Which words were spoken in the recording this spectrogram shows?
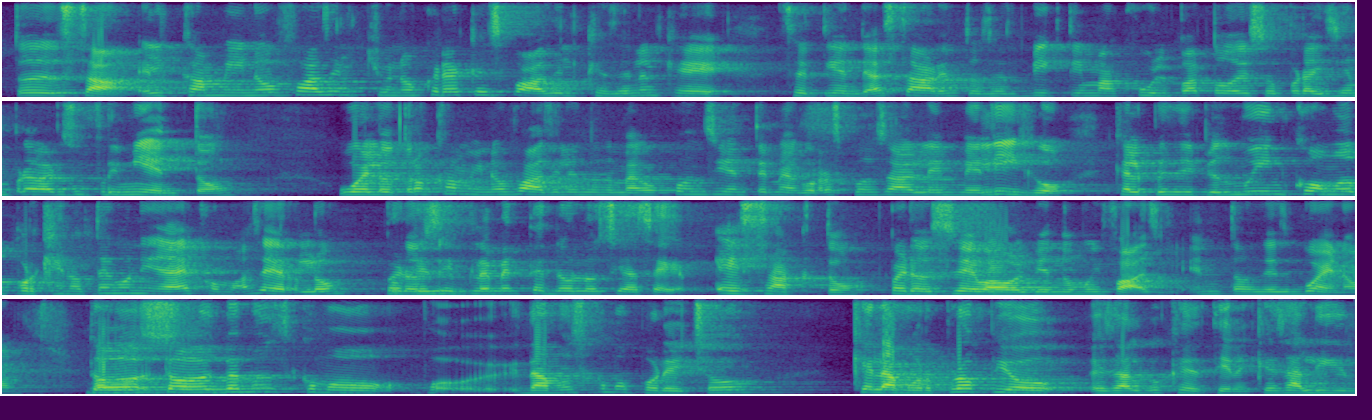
Entonces está el camino fácil que uno cree que es fácil, que es en el que se tiende a estar, entonces víctima, culpa, todo eso, por ahí siempre va a haber sufrimiento o el otro camino fácil en donde me hago consciente, me hago responsable, me elijo, que al principio es muy incómodo porque no tengo ni idea de cómo hacerlo. Pero simplemente no lo sé hacer. Exacto, pero se va volviendo muy fácil. Entonces, bueno. Todos, todos vemos como, damos como por hecho que el amor propio es algo que tiene que salir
